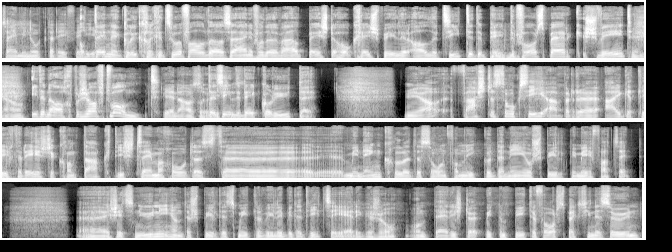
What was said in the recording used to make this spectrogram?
zehn Minuten referieren. Und dann ein glücklicher Zufall, dass einer der weltbesten Hockeyspieler aller Zeiten, der Peter mhm. Forsberg, Schwede, genau. in der Nachbarschaft wohnt. Genau so Und dann sind er dort Leute. Ja, fast so gewesen, aber äh, eigentlich der erste Kontakt ist zusammengekommen, dass äh, mein Enkel, der Sohn von Nico, der Neo, spielt beim EVZ. Er äh, ist jetzt 9 und er spielt jetzt mittlerweile bei den 13-Jährigen schon. Und der ist dort mit dem Peter Forsberg, seinen Söhnen,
